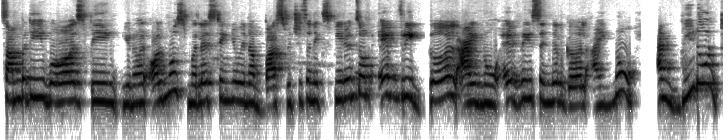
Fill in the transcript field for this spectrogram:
somebody was being, you know, almost molesting you in a bus, which is an experience of every girl I know, every single girl I know. And we don't,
